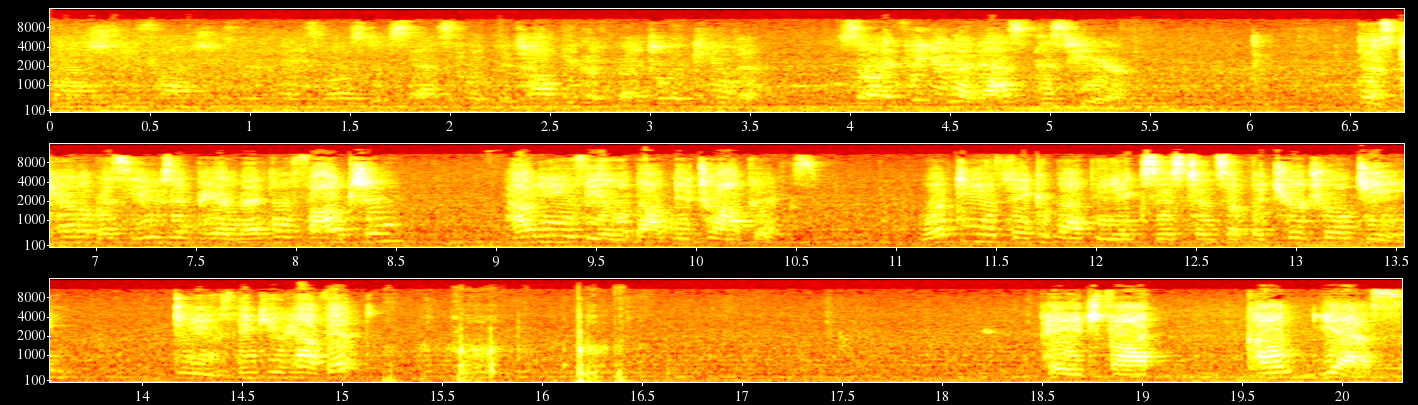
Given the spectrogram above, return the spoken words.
slash C slash is the place most obsessed with the topic of mental acumen. So I figured I'd ask this here. Does cannabis use impair mental function? How do you feel about nootropics? What do you think about the Churchill gene? Do you think you have it? Page 5. Com- yes.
